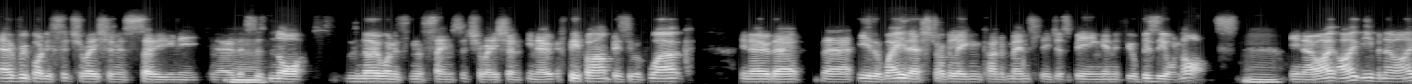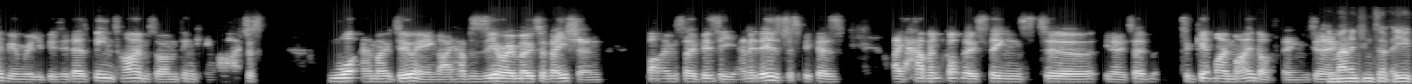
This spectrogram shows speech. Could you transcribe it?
everybody's situation is so unique you know mm. this is not no one is in the same situation you know if people aren't busy with work you know they're they're either way they're struggling kind of mentally just being in if you're busy or not mm. you know I, I even though i've been really busy there's been times where i'm thinking oh I just what am i doing i have zero motivation but i'm so busy and it is just because i haven't got those things to you know to to get my mind off things you know are you managing to are you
